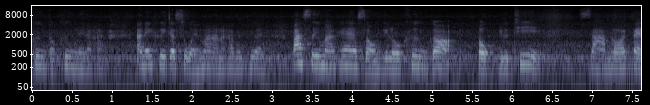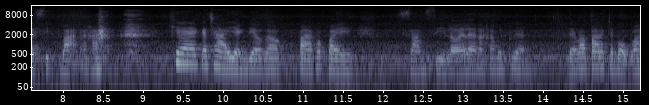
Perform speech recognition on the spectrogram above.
ครึ่งต่อครึ่งเลยนะคะ อันนี้คือจะสวยมากนะคะเพื่อนๆ ป้าซื้อมาแค่ 2กิโลครึ่งก็ตกอยู่ที่ 380 บาทนะคะ แค่กระชายอย่างเดียวก็ปลาเข้าไป 3 4 0 0แล้วนะคะเพื่อนๆแต่ว่าป้าจะบอกว่า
